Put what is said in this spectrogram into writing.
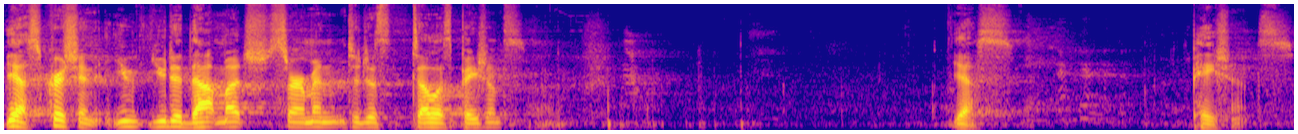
Yes, Christian, you, you did that much sermon to just tell us patience? Yes, patience.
